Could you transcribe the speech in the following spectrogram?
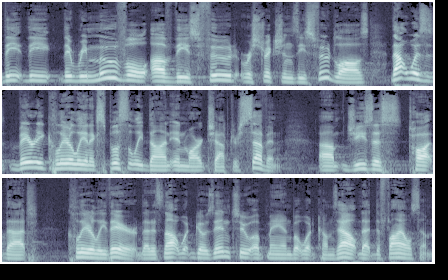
the, the, the removal of these food restrictions, these food laws, that was very clearly and explicitly done in Mark chapter 7. Um, Jesus taught that clearly there, that it's not what goes into a man, but what comes out that defiles him.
